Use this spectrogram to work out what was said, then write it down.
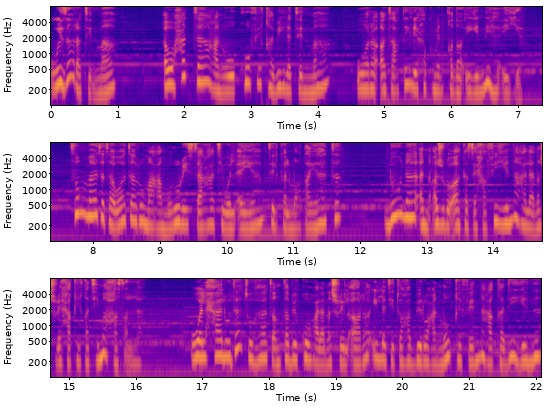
وزارة ما أو حتى عن وقوف قبيلة ما وراء تعطيل حكم قضائي نهائي. ثم تتواتر مع مرور الساعات والأيام تلك المعطيات دون أن اجرؤ كصحفي على نشر حقيقة ما حصل. والحال ذاتها تنطبق على نشر الآراء التي تعبر عن موقف عقدي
